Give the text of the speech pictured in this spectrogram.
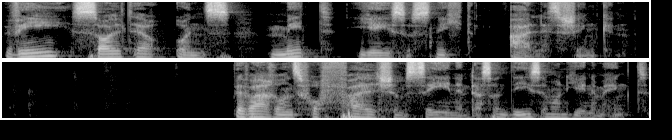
wie sollte er uns mit Jesus nicht alles schenken? Bewahre uns vor falschem Sehnen, das an diesem und jenem hängt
